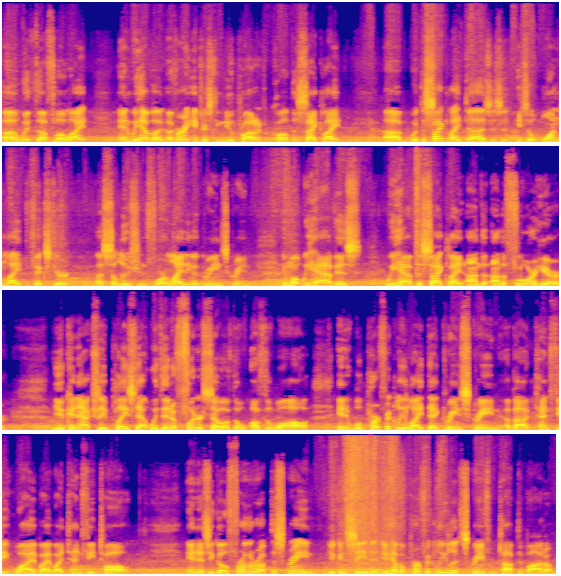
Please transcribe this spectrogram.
uh, with uh, FloLight, and we have a, a very interesting new product called the Cyclite. Uh, what the Cyclite does is it, it's a one light fixture uh, solution for lighting a green screen. And what we have is we have the Cyclite on the on the floor here. You can actually place that within a foot or so of the of the wall, and it will perfectly light that green screen about 10 feet wide by about 10 feet tall. And as you go further up the screen, you can see that you have a perfectly lit screen from top to bottom.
